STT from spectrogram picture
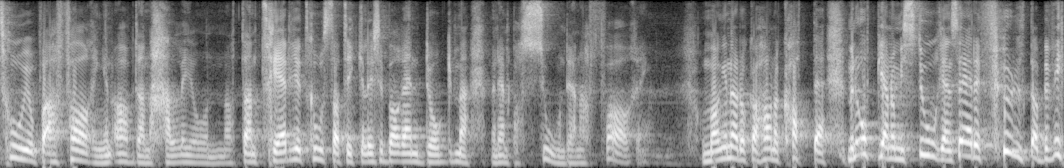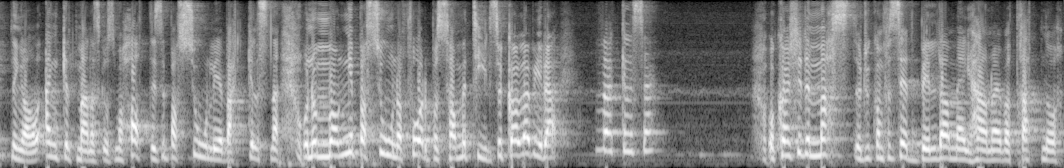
tror jo på erfaringen av Den hellige ånden. At den tredje trosartikkel ikke bare er en dogme, men en person, det er en erfaring. Og Mange av dere har nok hatt det, men opp gjennom historien så er det fullt av bevitninger av enkeltmennesker som har hatt disse personlige vekkelsene. Og Når mange personer får det på samme tid, så kaller vi det vekkelse. Og kanskje det mest, og Du kan få se et bilde av meg her når jeg var 13 år.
